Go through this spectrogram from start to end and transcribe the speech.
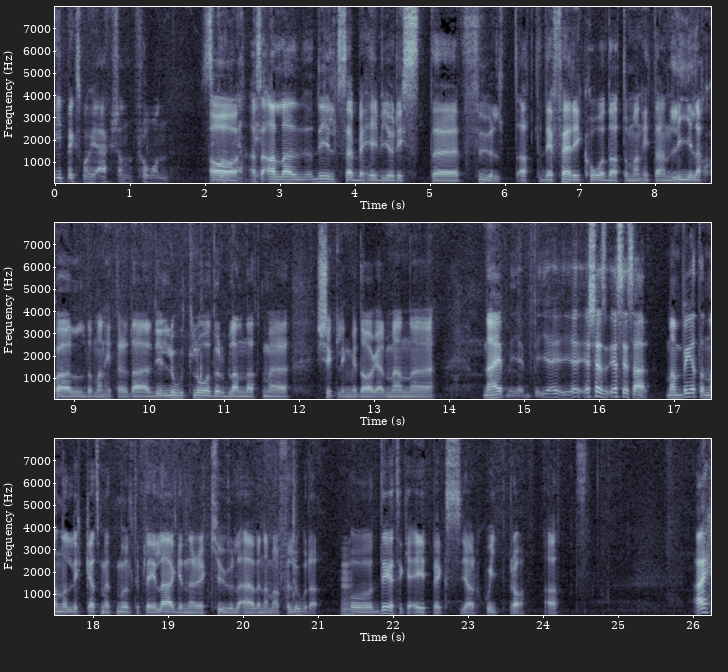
Apex var ju action från Ja, alltså alla, det är lite såhär behaviorist eh, fult att det är färgkodat och man hittar en lila sköld och man hittar det där. Det är lootlådor blandat med kycklingmiddagar men eh, nej, jag, jag, jag, jag säger så här. Man vet att man har lyckats med ett multiplayer-läge när det är kul även när man förlorar. Mm. Och det tycker jag Apex gör skitbra. Att Nej,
